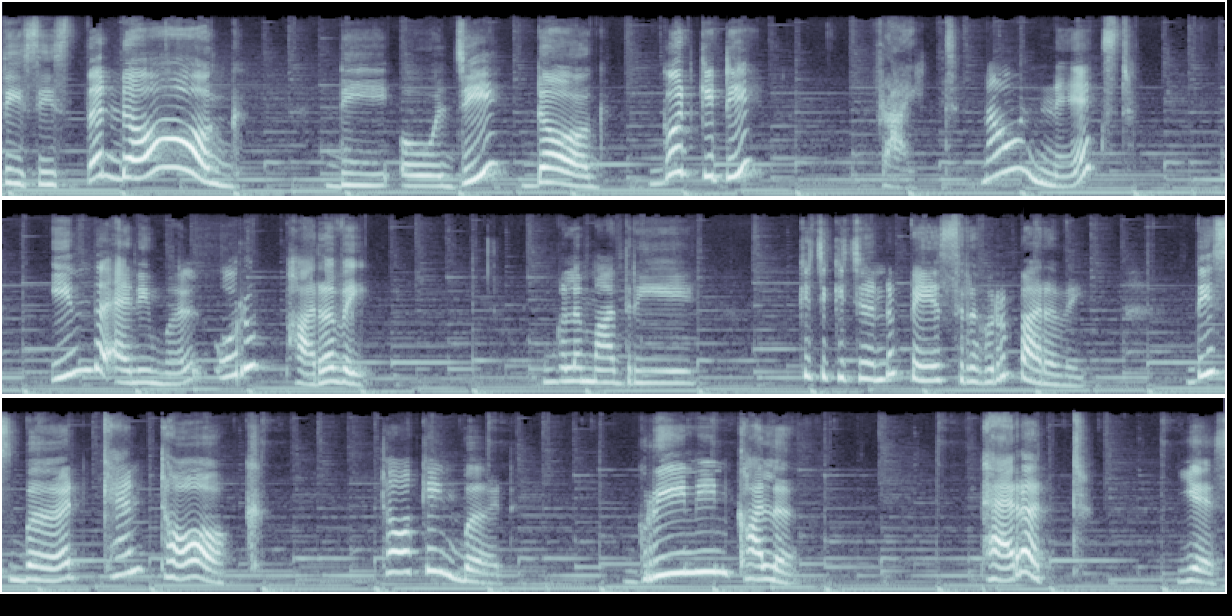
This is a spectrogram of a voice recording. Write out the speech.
This is the dog. D O G, dog. Good kitty. Right. Now next. இந்த அனிமல் ஒரு பறவை உங்களை மாதிரியே கிச்சு கிச்சுன்னு பேசுகிற ஒரு பறவை this bird can talk talking bird green in color parrot yes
